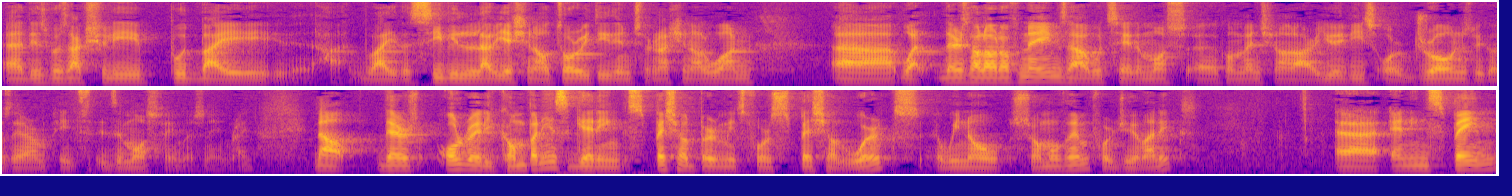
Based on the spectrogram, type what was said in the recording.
Uh, this was actually put by, uh, by the Civil Aviation Authority, the international one, uh, well, there's a lot of names. I would say the most uh, conventional are UAVs or drones because they are, it's, it's, the most famous name, right? Now, there's already companies getting special permits for special works. We know some of them for geomatics. Uh, and in Spain,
